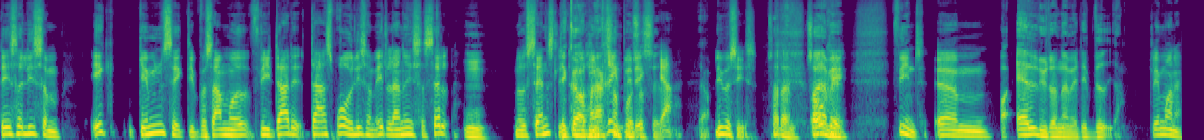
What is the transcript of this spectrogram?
det er så ligesom ikke gennemsigtigt på samme måde, fordi der er, det, der er sproget ligesom et eller andet i sig selv. Mm. Noget sandsligt. Det gør opmærksom på sig selv. Ja, ja, lige præcis. Sådan, så er okay. jeg med. Fint. Um, og alle lytterne med, det ved jeg. Glimrende.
